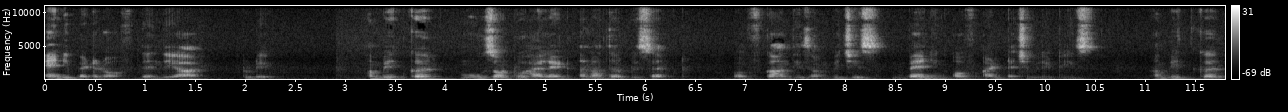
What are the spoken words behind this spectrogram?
any better off than they are today. Ambedkar moves on to highlight another precept of Gandhism, which is banning of untouchabilities. Ambedkar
